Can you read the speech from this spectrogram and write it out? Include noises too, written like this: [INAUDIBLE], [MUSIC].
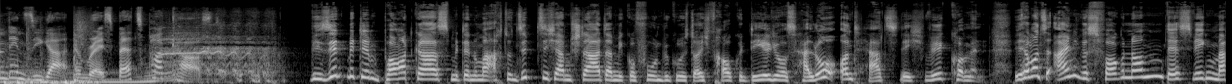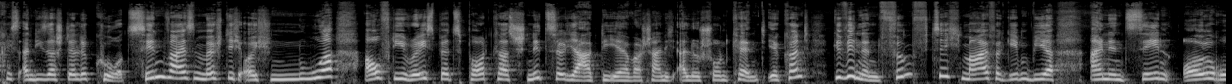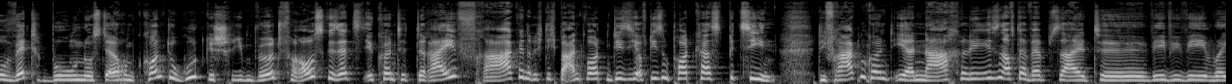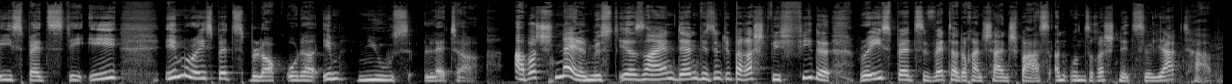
haben den Sieger im Race Bats Podcast. Wir sind mit dem Podcast mit der Nummer 78 am Start. Am Mikrofon begrüßt euch Frauke Delius. Hallo und herzlich willkommen. Wir haben uns einiges vorgenommen, deswegen mache ich es an dieser Stelle kurz. Hinweisen möchte ich euch nur auf die RaceBets Podcast Schnitzeljagd, die ihr wahrscheinlich alle schon kennt. Ihr könnt gewinnen. 50 Mal vergeben wir einen 10 Euro Wettbonus, der eurem Konto gut geschrieben wird. Vorausgesetzt, ihr könnt drei Fragen richtig beantworten, die sich auf diesen Podcast beziehen. Die Frage Fragen könnt ihr nachlesen auf der Webseite www.racebets.de, im Racebets Blog oder im Newsletter. Aber schnell müsst ihr sein, denn wir sind überrascht, wie viele Racebets Wetter doch anscheinend Spaß an unserer Schnitzeljagd haben.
